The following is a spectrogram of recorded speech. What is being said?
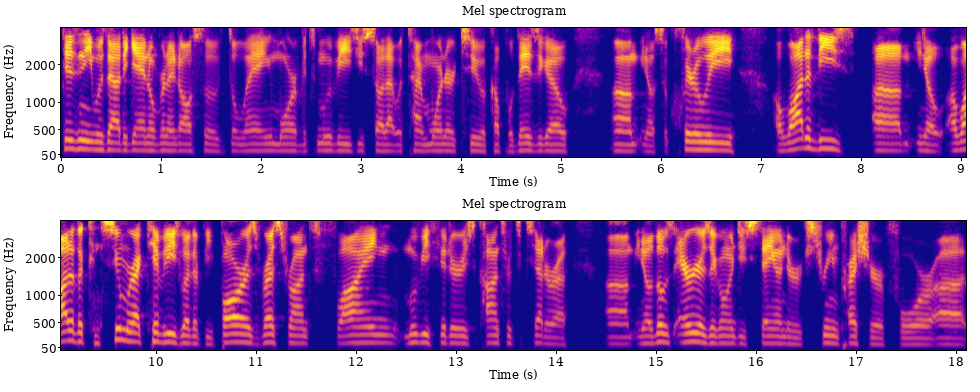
Disney was out again overnight, also delaying more of its movies. You saw that with Time Warner too a couple days ago. Um, you know, so clearly a lot of these, um, you know, a lot of the consumer activities, whether it be bars, restaurants, flying, movie theaters, concerts, etc. Um, you know, those areas are going to stay under extreme pressure for, uh,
